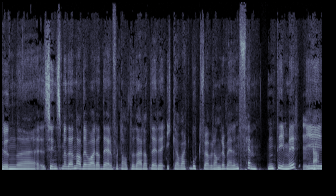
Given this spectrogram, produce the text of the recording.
hun uh, syns med den, da, det var at dere fortalte der at dere ikke har vært borte fra hverandre mer enn 15 timer. I,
